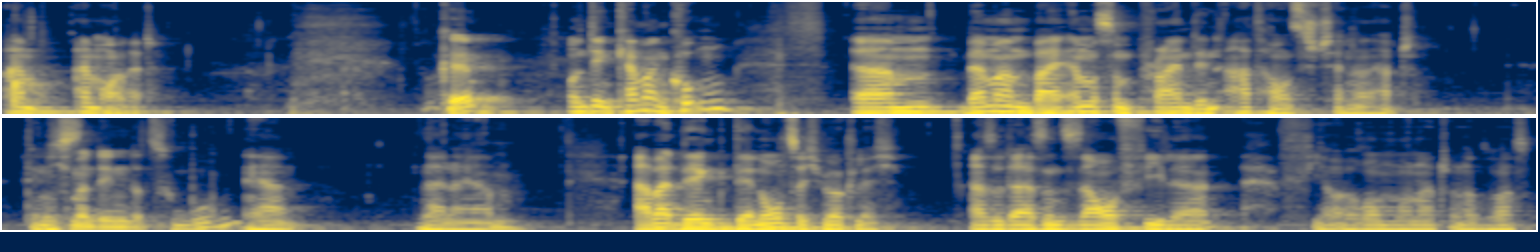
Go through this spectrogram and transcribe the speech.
I'm, I'm on it. Okay. Und den kann man gucken, ähm, wenn man bei Amazon Prime den Arthouse-Channel hat. Den Muss ich, man den dazu buchen? ja, leider ja. Aber der, der lohnt sich wirklich. Also da sind sau viele, 4 Euro im Monat oder sowas.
